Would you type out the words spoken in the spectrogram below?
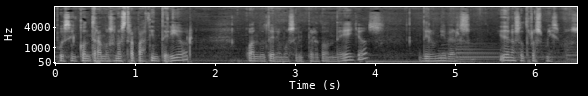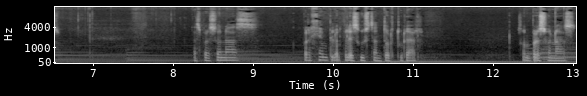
pues encontramos nuestra paz interior cuando tenemos el perdón de ellos, del universo y de nosotros mismos. Las personas, por ejemplo, que les gustan torturar, son personas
